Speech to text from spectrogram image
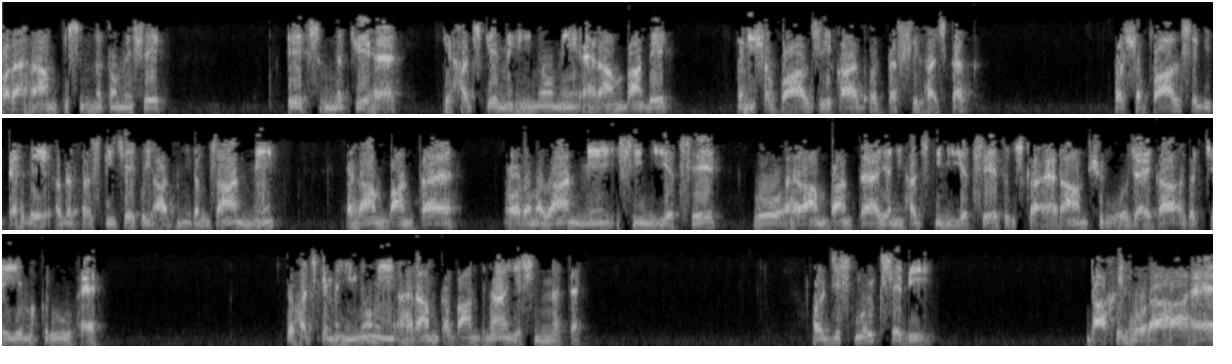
اور احرام کی سنتوں میں سے ایک سنت یہ ہے کہ حج کے مہینوں میں احرام باندھے یعنی شوال ذیقاد اور دس الحج تک۔ اور شوال سے بھی پہلے اگر فرض کیجیے کوئی آدمی رمضان میں احرام باندھتا ہے اور رمضان میں اسی نیت سے وہ احرام باندھتا ہے یعنی حج کی نیت سے، تو اس کا احرام شروع ہو جائے گا اگرچہ یہ مکرو ہے۔ تو حج کے مہینوں میں احرام کا باندھنا یہ سنت ہے۔ اور جس ملک سے بھی داخل ہو رہا ہے،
